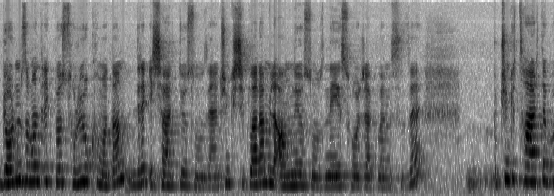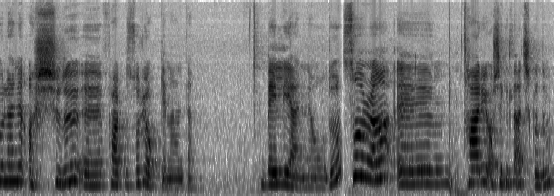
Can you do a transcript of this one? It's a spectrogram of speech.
gördüğünüz zaman direkt böyle soruyu okumadan direkt işaretliyorsunuz. Yani çünkü şıklardan bile anlıyorsunuz neyi soracaklarını size. Çünkü tarihte böyle hani aşırı e, farklı soru yok genelde. Belli yani ne oldu. Sonra e, tarihi o şekilde açıkladım.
